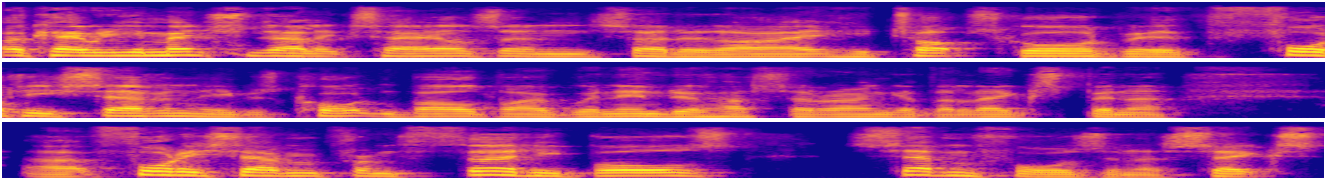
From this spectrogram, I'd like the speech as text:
Okay, well, you mentioned Alex Hales, and so did I. He top scored with 47. He was caught and bowled by Wanindu Hasaranga, the leg spinner. Uh, 47 from 30 balls, seven fours and a six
